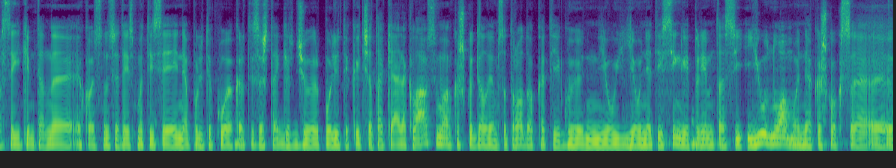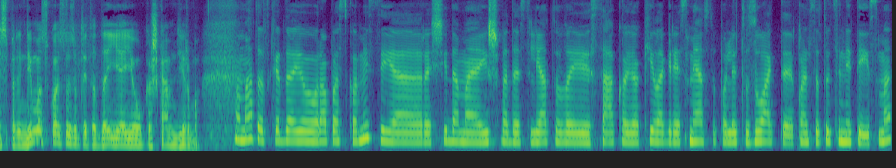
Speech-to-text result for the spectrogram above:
ar sakykime, ten e, konstitucinio teismo teisėjai nepolitikuoja, kartais aš tą girdžiu ir politikai čia tą kelia klausimą, kažkodėl jiems atrodo, kad jeigu jau, jau neteisingai priimtas jų nuomonė kažkoks e, sprendimas konstitucijos, tai tada jie jau kažkam dirba. Na, matot, kada jau Europos komisija rašydama išvadas Lietuvai sako, jog kyla grėsmė supolitizuoti konstitucinį teismą.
